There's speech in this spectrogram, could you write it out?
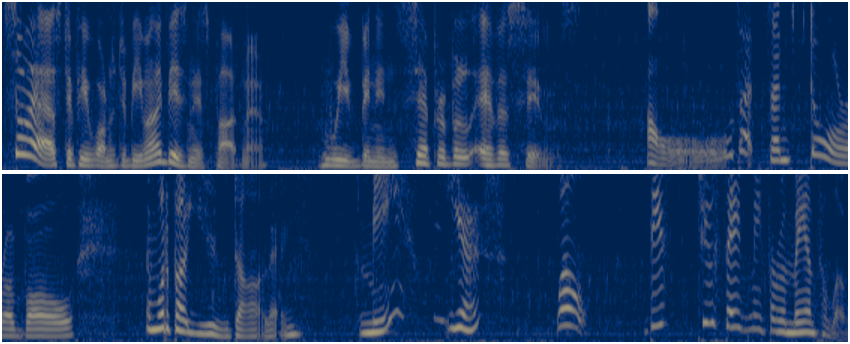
So I asked if he wanted to be my business partner. We've been inseparable ever since. Oh, that's adorable. And what about you, darling? Me? Yes? Well, these two saved me from a mantelope.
